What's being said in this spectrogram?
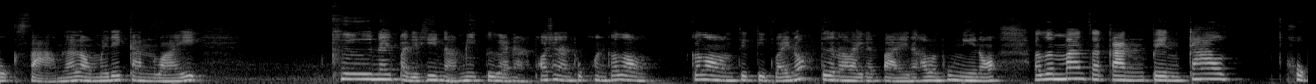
หกสามแล้วเราไม่ได้กันไว้ คือในปฏิทินนะมีเตือนอะ เพราะฉะนั้นทุกคนก็ลองก็ลองติดติดไว้เนาะเตือนอะไรกันไปนะคะ วันพรุ่งนี้เนาะแล้วจนมากจะกันเป็นเก้าหก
